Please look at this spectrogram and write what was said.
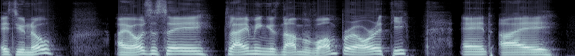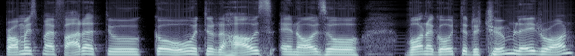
as you know, I also say climbing is number one priority, and I promised my father to go over to the house and also want to go to the gym later on.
